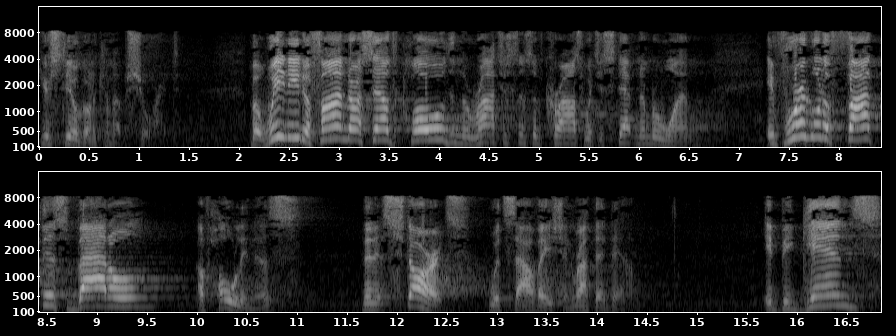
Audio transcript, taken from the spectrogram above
you're still going to come up short. But we need to find ourselves clothed in the righteousness of Christ, which is step number one. If we're going to fight this battle of holiness, then it starts with salvation. Write that down. It begins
